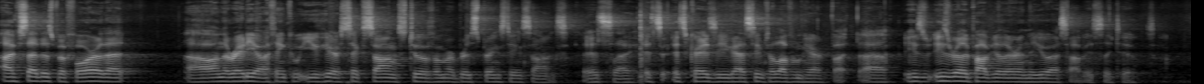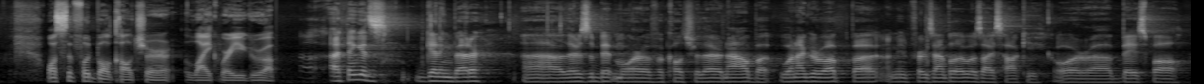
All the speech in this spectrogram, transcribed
I've said this before that uh, on the radio, I think you hear six songs, two of them are Bruce Springsteen songs. It's like it's it's crazy. You guys seem to love him here, but uh, he's he's really popular in the U.S. obviously too. So. What's the football culture like where you grew up? I think it's getting better. Uh, there's a bit more of a culture there now, but when I grew up, uh, I mean, for example, it was ice hockey or uh, baseball.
